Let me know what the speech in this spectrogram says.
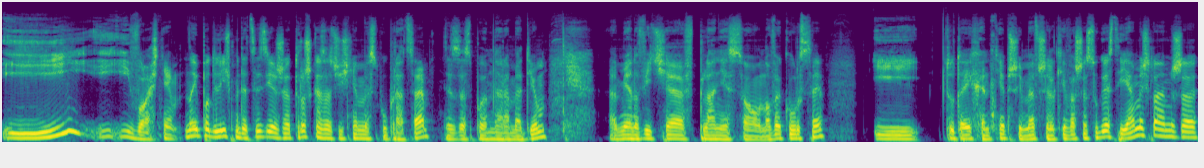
I, i, I, właśnie, no i podjęliśmy decyzję, że troszkę zaciśniemy współpracę z zespołem na Remedium. E, mianowicie w planie są nowe kursy i tutaj chętnie przyjmę wszelkie Wasze sugestie. Ja myślałem, że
